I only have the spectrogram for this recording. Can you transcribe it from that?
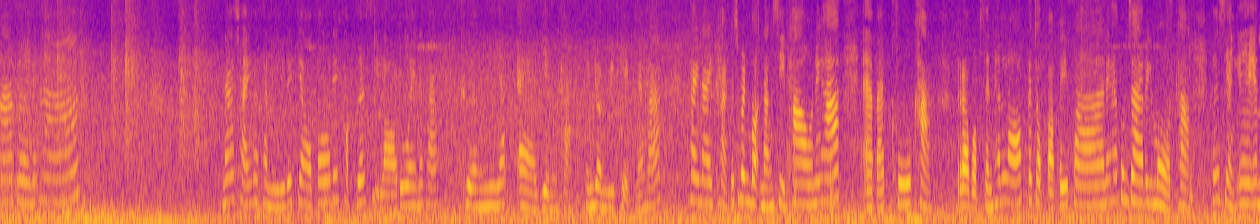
มากๆเลยนะคะ น่าใช้ค่ะคันนี้ได้เกียร์ออโต้ได้ขับเคลื่อนสีล้อด้วยนะคะ เครื่องเงียบแอร์เย็นค่ะเครื่องยนต์ VTEC นะคะ ภายในค่ะก็จะเป็นเบาะหนังสีเทานะคะแอร์แบ็กคูค่ะระบบเซ็นทรัลล็อกกระจกปรับไฟฟ้านะคะกุญแจรีโมทค่ะ เครื่องเสียง AM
